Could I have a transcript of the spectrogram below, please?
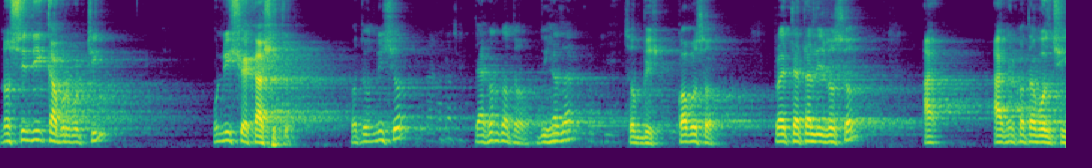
নসিদি কাপড়বর্তী উনিশশো একাশিতে। কত, উনিশশো? তো এখন কত? দুই হাজার চব্বিশ। ক বছর? প্রায় তেতাল্লিশ বছর? আগের কথা বলছি।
